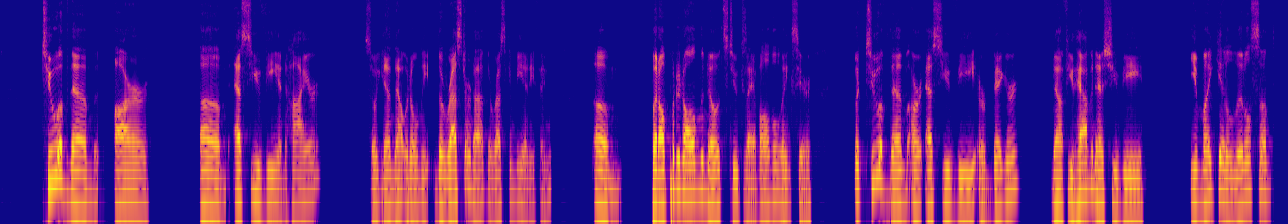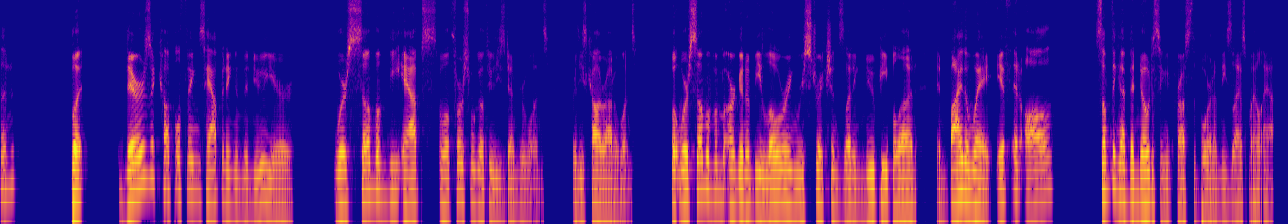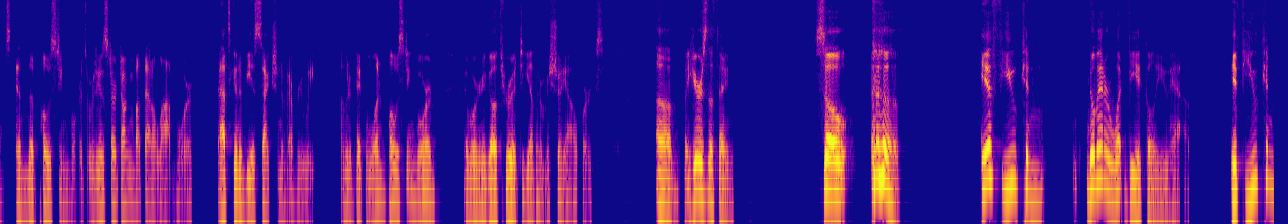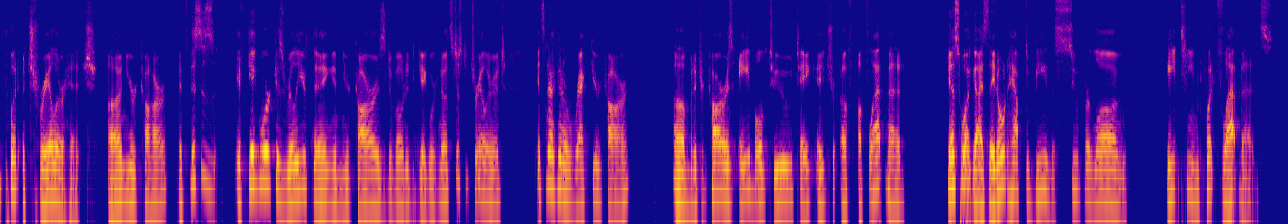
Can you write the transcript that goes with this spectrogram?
Two of them are um, SUV and higher. So again, that would only the rest are not. The rest can be anything. Um, but I'll put it all in the notes too because I have all the links here. But two of them are SUV or bigger. Now, if you have an SUV, you might get a little something, but there's a couple things happening in the new year where some of the apps, well, first we'll go through these Denver ones or these Colorado ones, but where some of them are going to be lowering restrictions, letting new people on. And by the way, if at all, something I've been noticing across the board on these last mile apps and the posting boards, we're going to start talking about that a lot more. That's going to be a section of every week. I'm going to pick one posting board and we're going to go through it together. I'm going to show you how it works. Um, but here's the thing. So if you can, no matter what vehicle you have, if you can put a trailer hitch on your car, if this is if gig work is really your thing and your car is devoted to gig work, no, it's just a trailer hitch. It's not going to wreck your car. Um, but if your car is able to take a, a, a flatbed, guess what, guys? They don't have to be the super long 18 foot flatbeds.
